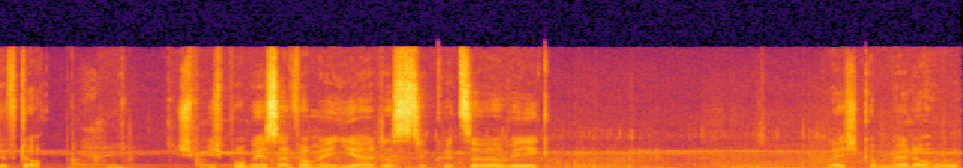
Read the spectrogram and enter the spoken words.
Dürfte auch... Hm. Ich, ich probiere es einfach mal hier. Das ist der kürzere Weg. Vielleicht kommen wir da hoch.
